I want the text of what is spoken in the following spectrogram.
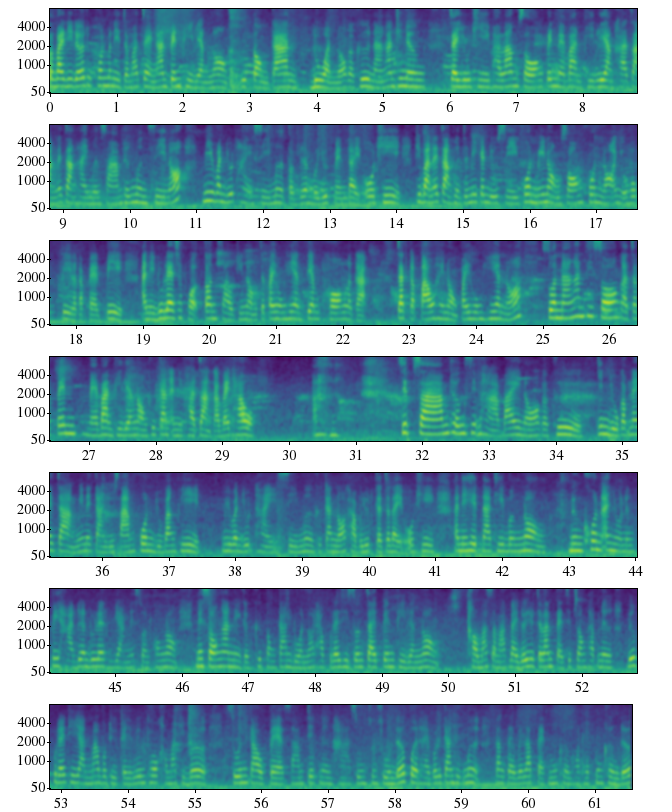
สบายดีเด้อทุกคนวันนี้จะมาแจ้งงานเป็นผีเลี้ยงน้องก็คือต้องการด่วนเนาะก็คือนางานที่หนึ่งจะอยู่ทีพารามสองเป็นแม่บ้านผีเลี้ยงค่าจ้างได้จ้างให้หมื่นสามถึงหมื่นสี่เนาะมีวันหยุดให้สีมือต่อเดือนบยุดแมนไดโอทีที่บ้านได้จ้างเพิ่นจะมีกันอยู่สี่คนมีน้องสองคนเนาะอายุหกปีแล้วก็แปดปี อันนี้ดูแลเฉพาะตอนเสาร์ที่น้องจะไปโรงเรียนเตรียมคล้องแล้วก็จัดกระเป๋าให้น้องไปโรงเรียนเนาะส่วนนางานที่สองก็จะเป็นแม่บ้านพี่เลี้ยงน้องคือกันอันนี้ค่าจ้างกับใบเท่า 13ถึง15ใบเนาะก็คือ กินอยู่กับนายจ้างมีนายจ้างอยู่ 3 คนอยู่บางพี่ มีวันยุดไห้สีมือคือกันเนาะถ้าบ่หยุดก็จะได้โอทีอันนี้เฮ็ดนาทีเบิงน้อง หนึ่งคนอายุหนึ่งปีหาเดือนดูแลทุกอย่างในส่วนของน้อง ในสองงานนี้ก็คือต้องการด่วนเนาะถ้าผู้ใดที่สนใจเป็นผีเลี้ยงน้อง เขามาสมัครได้เด้ออยู่จรัน82ทับหนึ่งหรือผู้ใดที่ยันมาบ่ถือก็อย่าลืมโทรเขามาที่เบอร์ 0983715000 เด้อเปิดให้บริการทุกมื้อตั้งแต่เวลา8:30นฮอด6:30นเด้อ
